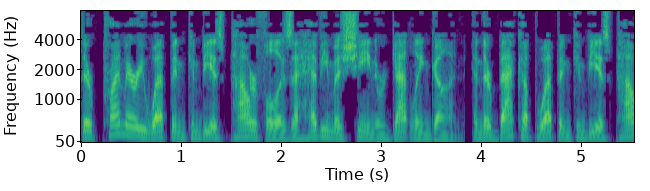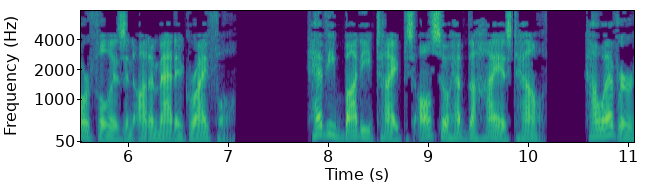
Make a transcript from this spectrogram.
Their primary weapon can be as powerful as a heavy machine or Gatling gun, and their backup weapon can be as powerful as an automatic rifle. Heavy body types also have the highest health. However,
